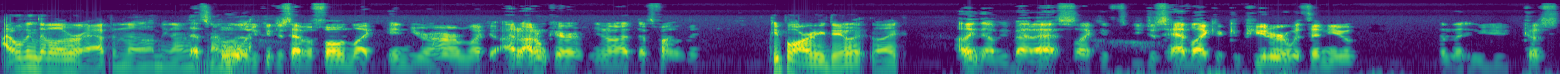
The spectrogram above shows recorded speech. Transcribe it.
I don't think that'll ever happen though. I mean, I don't. That's I don't cool. You could just have a phone like in your arm. Like I don't, I don't care. You know, that- that's fine with me. People already do it. Like I think that would be badass. Like if you just had like a computer within you, and then you because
